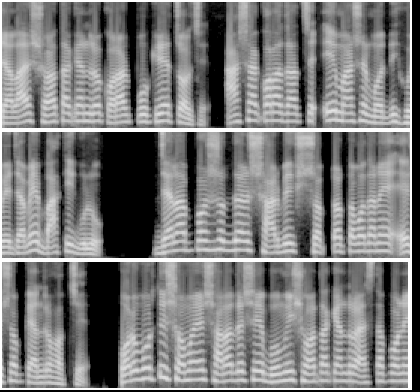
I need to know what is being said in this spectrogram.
জেলায় সহায়তা কেন্দ্র করার প্রক্রিয়া চলছে। আশা করা যাচ্ছে এ মাসের মধ্যে হয়ে যাবে বাকিগুলো। জেলা প্রশাসকদের সার্বিক তত্ত্বাবধানে এসব কেন্দ্র হচ্ছে। পরবর্তী সময়ে সারা দেশে ভূমি সহায়তা কেন্দ্র স্থাপনে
